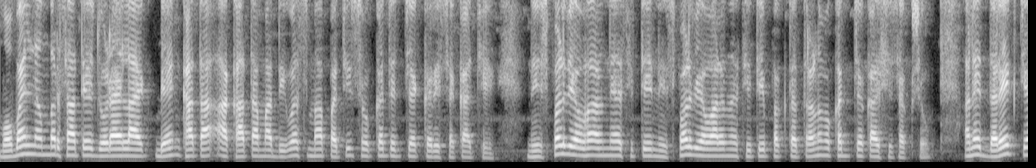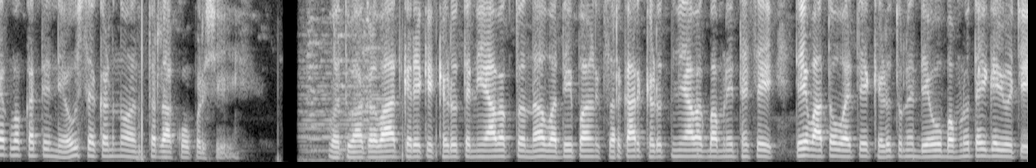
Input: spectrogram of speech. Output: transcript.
મોબાઈલ નંબર સાથે જોડાયેલા એક બેંક ખાતા, આ ખાતામાં દિવસમાં પચીસ વખત જ ચેક કરી શકાય છે. નિષ્ફળ વ્યવહારની સ્થિતિ, નિષ્ફળ વ્યવહારની સ્થિતિ ફક્ત ત્રણ વખત ચકાસી શકશો અને દરેક ચેક વખતે નેવું સેકન્ડનો અંતર રાખવો પડશે. વધુ આગળ વાત કરીએ કે ખેડૂતની આવક તો ન વધી, પણ સરકાર ખેડૂતની આવક બમણી થશે. તે વાતો વચ્ચે ખેડૂતોને દેવું બમણું થઈ ગયું છે.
